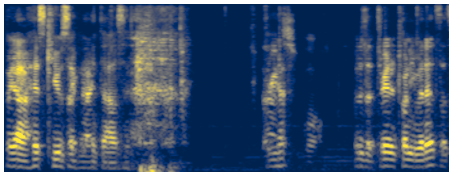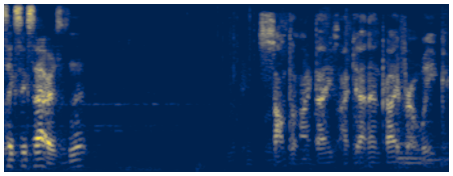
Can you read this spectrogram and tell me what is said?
But yeah, his queue is like nine thousand. Three That's well, what is it? Three hundred twenty minutes? That's like six hours, isn't it? something like that. He's not getting in probably for a week.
